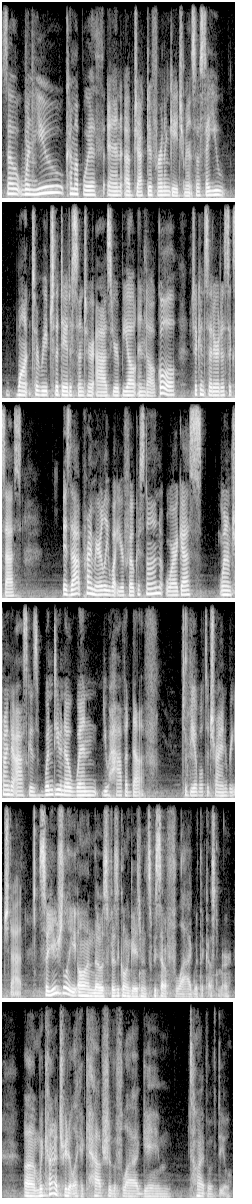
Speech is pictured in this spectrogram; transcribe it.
So, when you come up with an objective for an engagement, so say you want to reach the data center as your be all end all goal to consider it a success, is that primarily what you're focused on? Or I guess what I'm trying to ask is when do you know when you have enough to be able to try and reach that? So usually on those physical engagements, we set a flag with the customer. Um, we kind of treat it like a capture the flag game type of deal,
